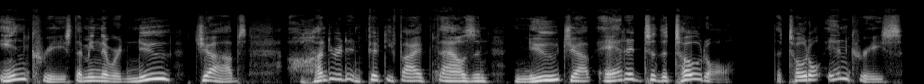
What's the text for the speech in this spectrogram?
increased. I mean, there were new jobs, 155,000 new job added to the total, the total increase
